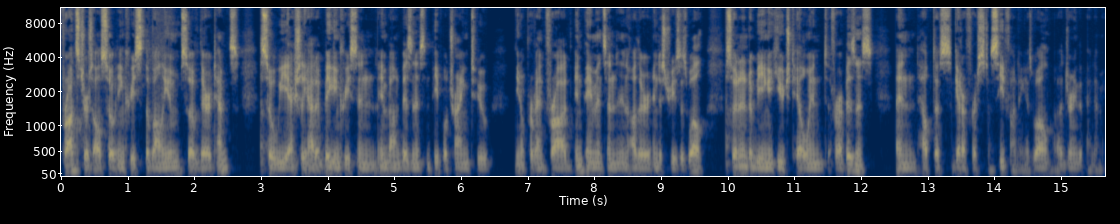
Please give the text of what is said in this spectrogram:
fraudsters also increased the volumes of their attempts. So we actually had a big increase in inbound business and people trying to you know prevent fraud in payments and in other industries as well so it ended up being a huge tailwind for our business and helped us get our first seed funding as well uh, during the pandemic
